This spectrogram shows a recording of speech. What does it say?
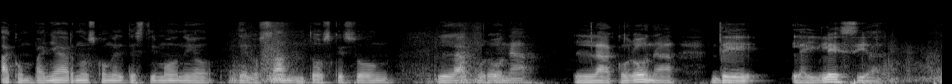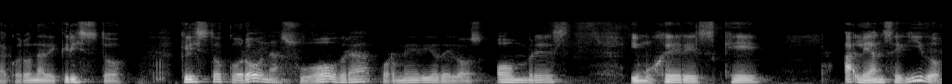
acompañarnos con el testimonio de los santos que son la corona, la corona de la iglesia, la corona de Cristo. Cristo corona su obra por medio de los hombres y mujeres que ah, le han seguido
